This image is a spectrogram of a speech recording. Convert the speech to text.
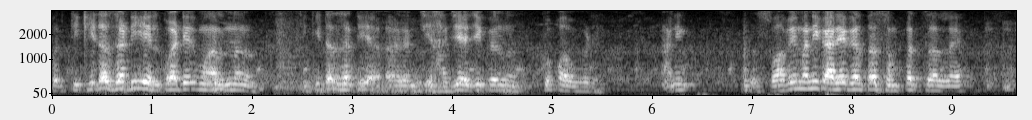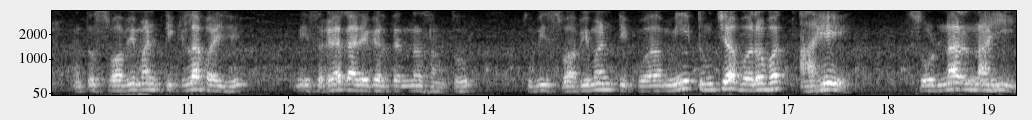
पण तिकिटासाठी हेलपाटे मारणं तिकिटासाठी त्यांची हाजी हाजी करणं खूप अवघड आहे. आणि स्वाभिमानी कार्यकर्ता संपत चाललाय. आणि तो स्वाभिमान टिकला पाहिजे. मी सगळ्या कार्यकर्त्यांना सांगतो तुम्ही स्वाभिमान टिकवा मी तुमच्या बरोबर आहे सोडणार नाही.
